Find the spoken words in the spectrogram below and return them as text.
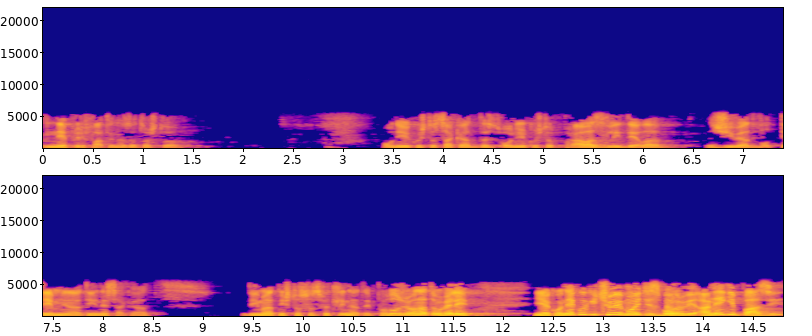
неприфатена, затоа што оние кои што сакаат, да, оние кои што прават зли дела, живеат во темнината и не сакаат да имаат ништо со светлината. И продолжува натаму, вели, и ако некој ги чуе моите зборови, а не ги пази,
